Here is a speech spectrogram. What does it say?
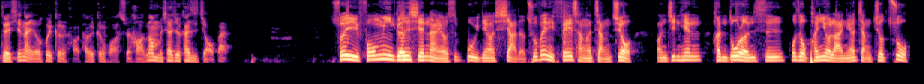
对，鲜奶油会更好，它会更划算。好，那我们现在就开始搅拌。所以蜂蜜跟鲜奶油是不一定要下的，除非你非常的讲究哦。你今天很多人吃，或者有朋友来，你要讲究做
